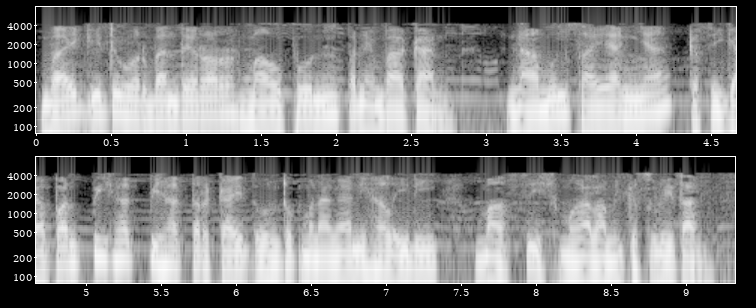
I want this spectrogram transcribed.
Baik itu korban teror maupun penembakan. Namun sayangnya, kesigapan pihak-pihak terkait untuk menangani hal ini masih mengalami kesulitan.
